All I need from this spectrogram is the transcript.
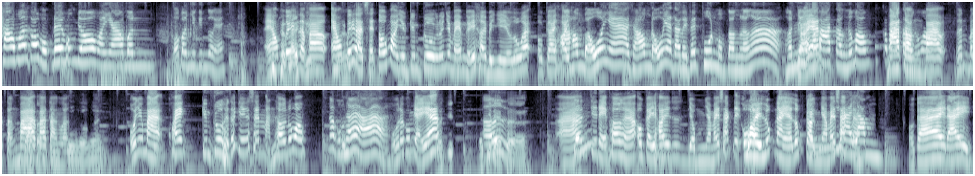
sao mới có một đêm không vô mà nhà mình? Ủa bao nhiêu kim cương vậy Em không biết là bao Em không biết là sẽ tốn bao nhiêu kim cương nữa Nhưng mà em nghĩ hơi bị nhiều luôn á. Ok, thôi. Sợ không đủ á nha sợ không đủ nha tại vì phải full một tầng lận á. Hình như có ba tầng đúng không? Có ba tầng ba đến ba tầng ba ba tầng ấy. ủa nhưng mà khoan kim cương thì tất nhiên nó sẽ mạnh hơn đúng không? Nó cũng thế à. Ủa nó cũng vậy á. Ừ. à. À chỉ đẹp hơn hả? Ok thôi dùng nhà máy sắt đi. Ui lúc này là lúc cần nhà máy sắt nè. 25. Ok đây.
